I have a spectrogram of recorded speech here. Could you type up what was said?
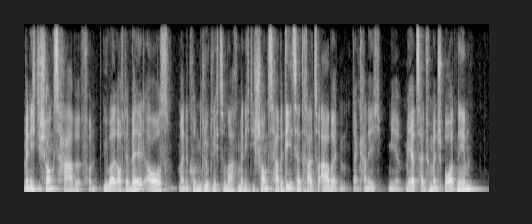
wenn ich die Chance habe, von überall auf der Welt aus meine Kunden glücklich zu machen, wenn ich die Chance habe, dezentral zu arbeiten, dann kann ich mir mehr Zeit für meinen Sport nehmen.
